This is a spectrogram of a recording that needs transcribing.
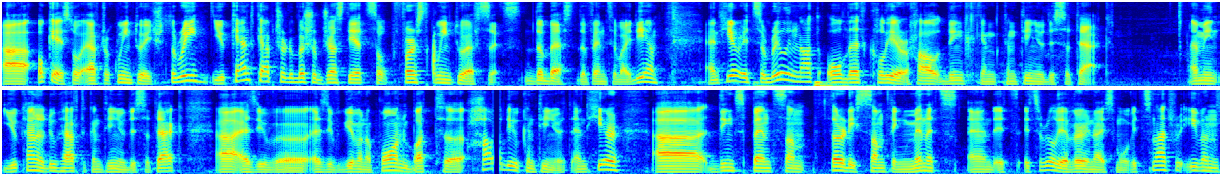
Uh, okay, so after queen to h3, you can't capture the bishop just yet, so first queen to f6, the best defensive idea. And here it's really not all that clear how Ding can continue this attack. I mean, you kind of do have to continue this attack uh, as you've uh, as you've given a pawn, but uh, how do you continue it? And here, uh, Ding spent some 30 something minutes, and it's it's really a very nice move. It's not even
